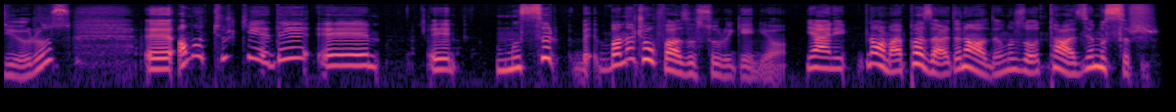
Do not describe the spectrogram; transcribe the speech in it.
diyoruz. E, ama Türkiye'de e, e, mısır bana çok fazla soru geliyor. Yani normal pazardan aldığımız o taze mısır.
